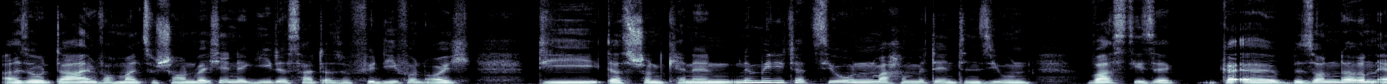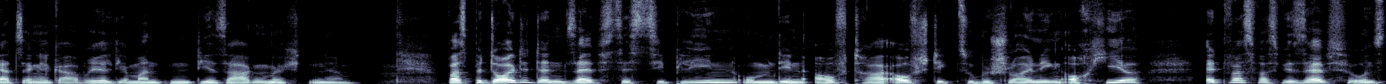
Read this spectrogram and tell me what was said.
also da einfach mal zu schauen, welche Energie das hat. Also für die von euch, die das schon kennen, eine Meditation machen mit der Intention, was diese äh, besonderen Erzengel Gabriel Diamanten dir sagen möchten. Ja? Was bedeutet denn Selbstdisziplin, um den Auftrag, Aufstieg zu beschleunigen? Auch hier etwas, was wir selbst für uns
